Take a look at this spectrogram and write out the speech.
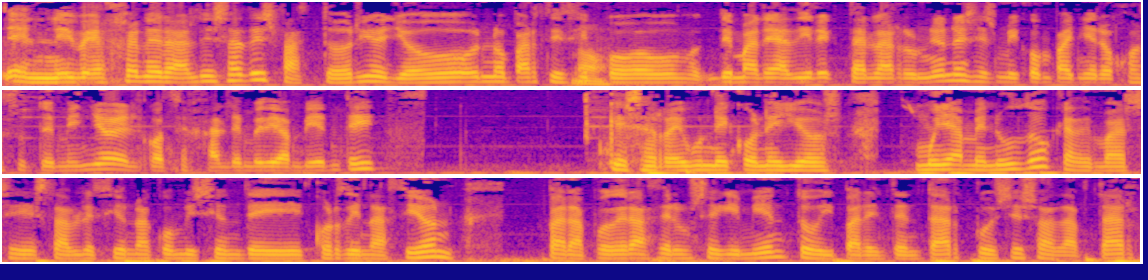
En nivel general es satisfactorio. Yo no participo de manera directa en las reuniones, es mi compañero Juan Sutemeño, el concejal de Medio Ambiente, que se reúne con ellos muy a menudo, que además se estableció una comisión de coordinación para poder hacer un seguimiento y para intentar, pues eso, adaptar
